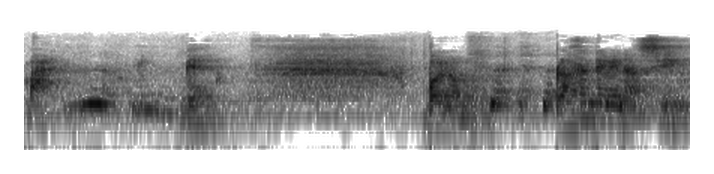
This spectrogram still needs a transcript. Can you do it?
Vale, bien. Bueno, la gente viene así.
